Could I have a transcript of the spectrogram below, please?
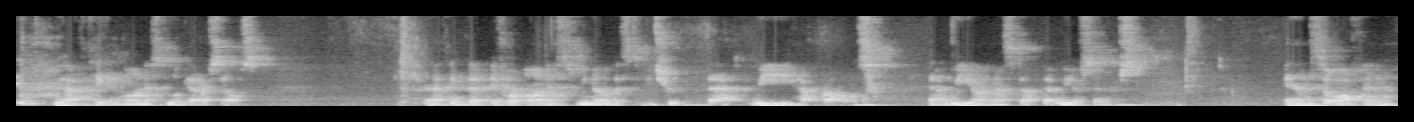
we have to take an honest look at ourselves. And I think that if we're honest, we know this to be true that we have problems, that we are messed up, that we are sinners. And so often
